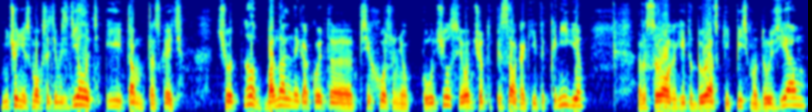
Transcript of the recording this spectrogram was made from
Ничего не смог с этим сделать, и там, так сказать, чего ну, банальный какой-то психоз у него получился, и он что-то писал какие-то книги, рассылал какие-то дурацкие письма друзьям,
